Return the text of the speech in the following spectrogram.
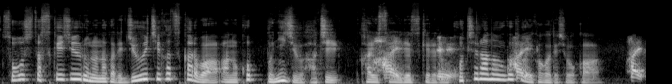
そうしたスケジュールの中で11月からはあの COP28 開催ですけれども、はい、こちらの動きはいかがでしょうか？はい、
